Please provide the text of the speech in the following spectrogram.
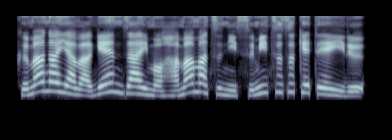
熊谷は現在も浜松に住み続けている。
